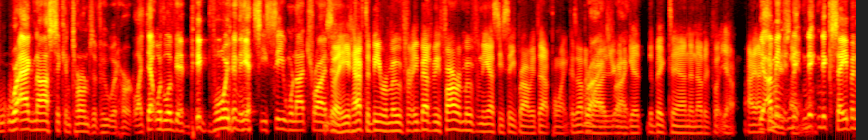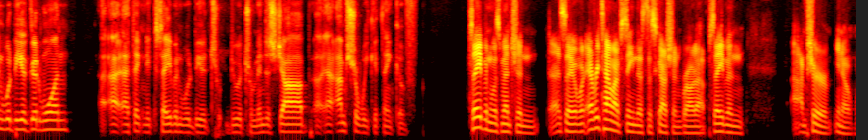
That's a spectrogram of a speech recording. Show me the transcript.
we're agnostic in terms of who would hurt. Like that would leave a big void in the SEC. We're not trying so to. he'd have to be removed from. He'd have to be far removed from the SEC probably at that point, because otherwise right, you're right. going to get the Big Ten and other. Yeah, I, yeah. I, I mean, Nick, Nick, Nick Saban would be a good one. I, I think Nick Saban would be a tr- do a tremendous job. I, I'm sure we could think of. Saban was mentioned. Uh, I say every time I've seen this discussion brought up, Saban. I'm sure you know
